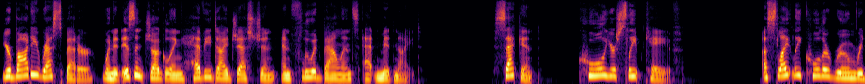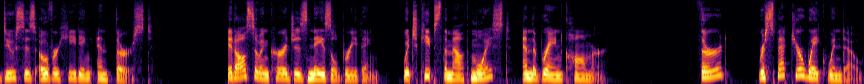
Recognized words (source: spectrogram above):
Your body rests better when it isn't juggling heavy digestion and fluid balance at midnight. Second, cool your sleep cave. A slightly cooler room reduces overheating and thirst. It also encourages nasal breathing, which keeps the mouth moist and the brain calmer. Third, respect your wake window.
